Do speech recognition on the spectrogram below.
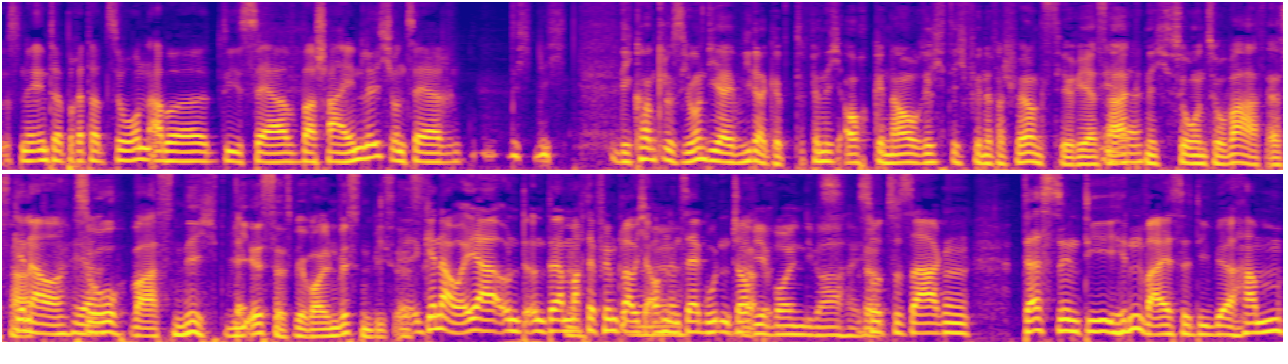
ist eine Interpretation, aber die ist sehr wahrscheinlich und sehr nicht, nicht Die Konklusion, die er wiedergibt, finde ich auch genau richtig für eine Verschwörungstheorie. Er sagt Ja. nicht so und so war es. Er sagt, Genau, ja. so war es nicht. Wie ist es? Wir wollen wissen, wie es Äh, ist. Genau, ja, und, und da macht der Film, glaube ich, auch Ja, einen sehr guten Job, Wir wollen die Wahrheit. sozusagen. Das sind die Hinweise, die wir haben.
